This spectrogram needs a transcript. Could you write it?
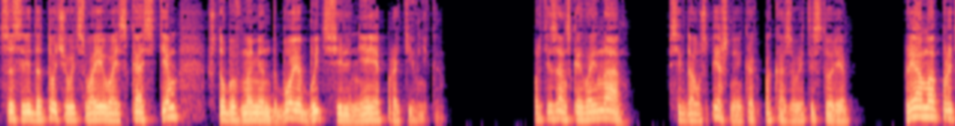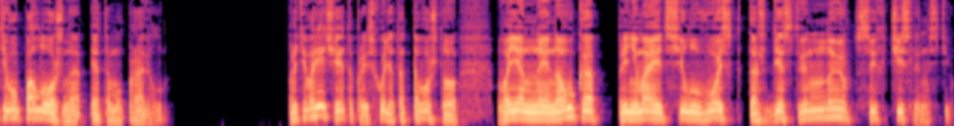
сосредоточивать свои войска с тем, чтобы в момент боя быть сильнее противника. Партизанская война, всегда успешная, как показывает история, прямо противоположна этому правилу. Противоречие это происходит от того, что военная наука принимает силу войск тождественную с их численностью.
